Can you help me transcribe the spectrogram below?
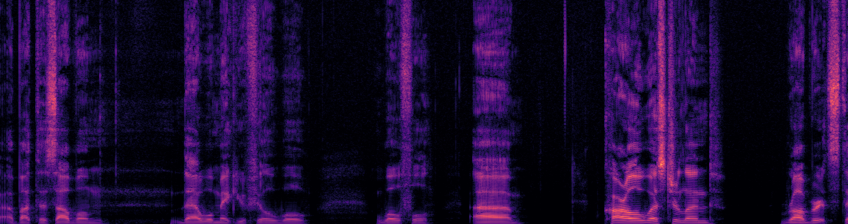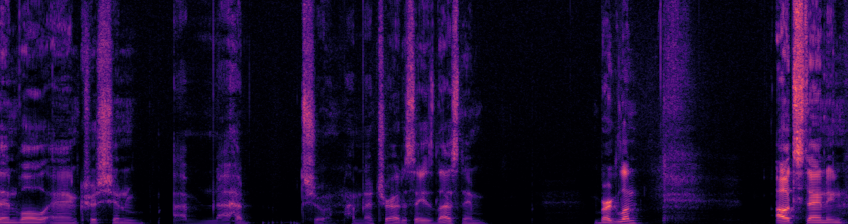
about this album that will make you feel woe, woeful. Um, Carl Westerlund, Robert Stenval, and Christian. I'm not sure. I'm not sure how to say his last name. Berglund. Outstanding.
